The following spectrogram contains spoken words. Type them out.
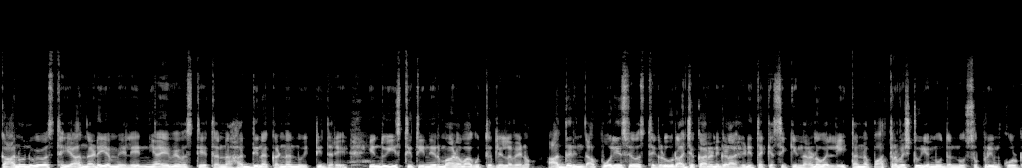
ಕಾನೂನು ವ್ಯವಸ್ಥೆಯ ನಡೆಯ ಮೇಲೆ ನ್ಯಾಯ ವ್ಯವಸ್ಥೆ ತನ್ನ ಹದ್ದಿನ ಕಣ್ಣನ್ನು ಇಟ್ಟಿದ್ದರೆ ಇಂದು ಈ ಸ್ಥಿತಿ ನಿರ್ಮಾಣವಾಗುತ್ತಿರಲಿಲ್ಲವೇನೋ. ಆದ್ದರಿಂದ ಪೊಲೀಸ್ ವ್ಯವಸ್ಥೆಗಳು ರಾಜಕಾರಣಿಗಳ ಹಿಡಿತಕ್ಕೆ ಸಿಕ್ಕಿ ನರಳುವಲ್ಲಿ ತನ್ನ ಪಾತ್ರವೆಷ್ಟು ಎನ್ನುವುದನ್ನು ಸುಪ್ರೀಂ ಕೋರ್ಟ್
